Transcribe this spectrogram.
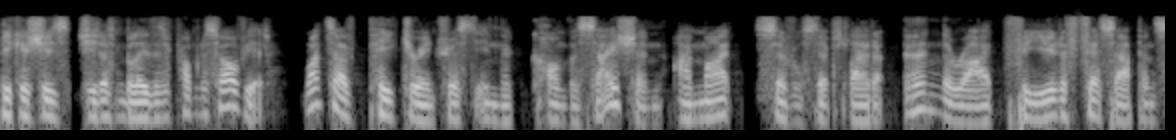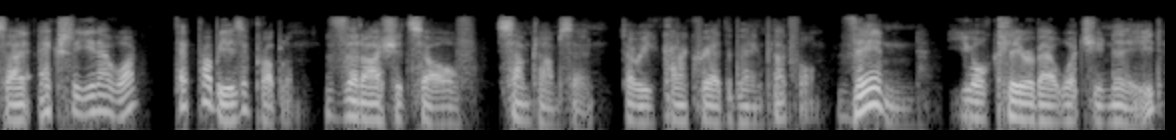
because she's, she doesn't believe there's a problem to solve yet. Once I've piqued your interest in the conversation, I might several steps later earn the right for you to fess up and say, actually, you know what? That probably is a problem that I should solve sometime soon. So we kind of create the burning platform. Then you're clear about what you need.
